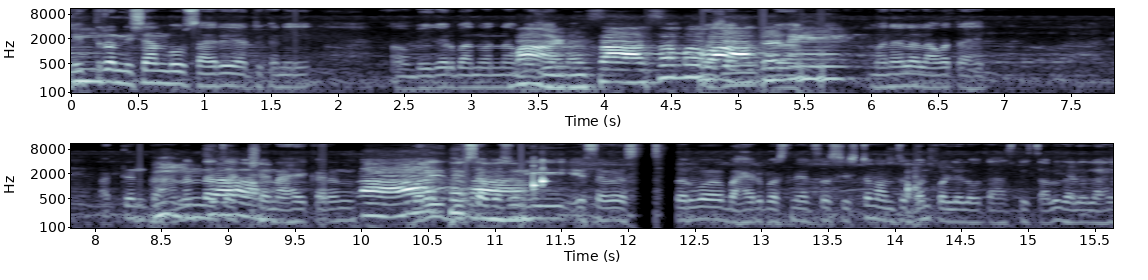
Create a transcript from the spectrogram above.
मित्र निशान भाऊ सायरे या ठिकाणी बेगर बांधवांना म्हणायला लावत आहेत. अत्यंत आनंदाचा क्षण आहे कारण बरेच दिवसापासून ही सगळं सर्व बाहेर बसण्याचं सिस्टम आमचं बंद पडलेलं होतं आज ते चालू झालेलं आहे.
